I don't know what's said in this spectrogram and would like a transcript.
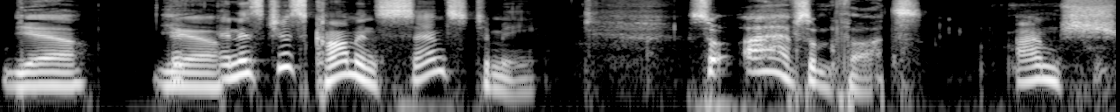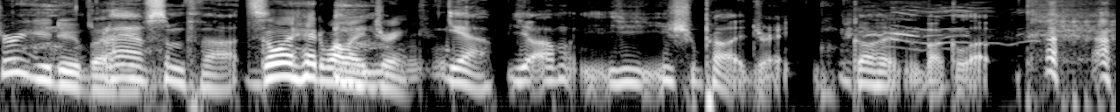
Yeah. Yeah. and it's just common sense to me. so I have some thoughts. I'm sure you do, buddy. I have some thoughts. Go ahead while I mm-hmm. drink. Yeah, yeah. You, you should probably drink. Go ahead and buckle up.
